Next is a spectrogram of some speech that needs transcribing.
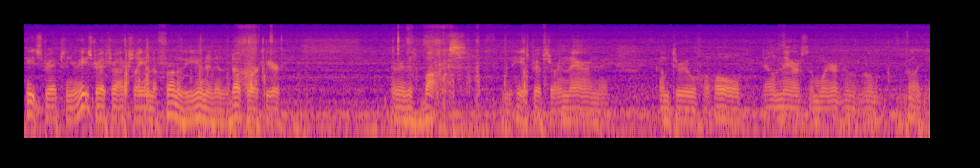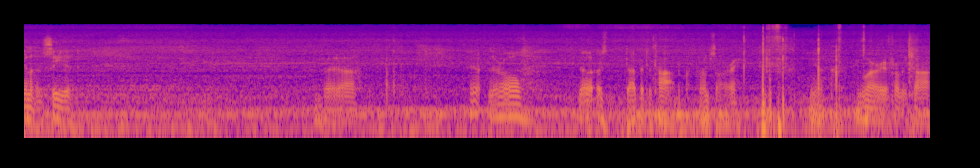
heat strips, and your heat strips are actually in the front of the unit in the ductwork here. They're in this box, and the heat strips are in there, and they come through a hole down there somewhere. I don't know, probably cannot see it. But uh, yeah, they're all no, it's up at the top. I'm sorry. Yeah, you wire it from the top.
